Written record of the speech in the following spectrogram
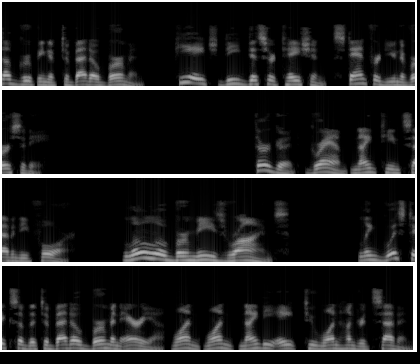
subgrouping of Tibeto-Burman. Ph.D. dissertation, Stanford University. Thurgood, Graham 1974. Lolo-Burmese Rhymes. Linguistics of the Tibeto-Burman Area, 1 1, 98-107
